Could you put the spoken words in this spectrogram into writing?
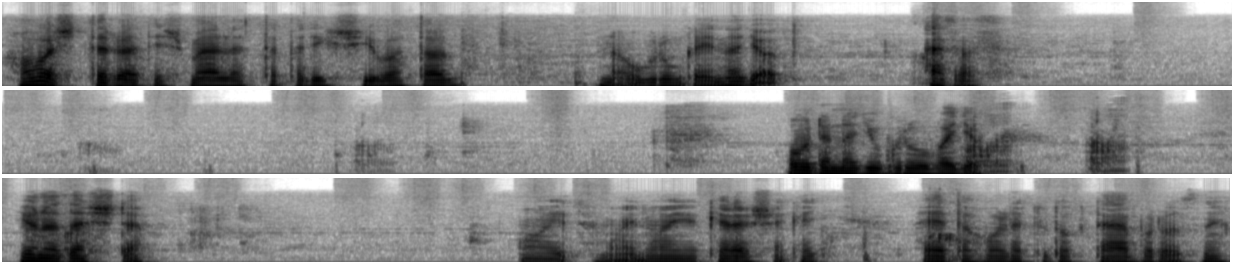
havas terület és mellette pedig sivatag. Na, ugrunk egy nagyot. Ez az. Ó, de nagy ugró vagyok. Jön az este. Majd, majd, majd keresek egy helyet, ahol le tudok táborozni.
